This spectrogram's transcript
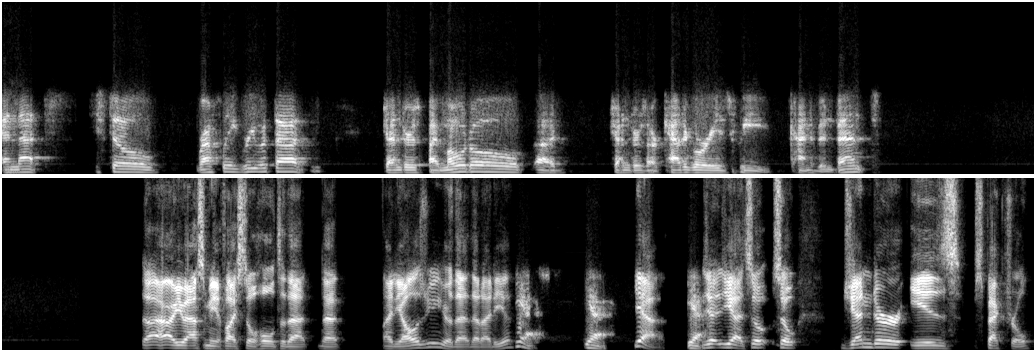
And that's, you still roughly agree with that? Genders bimodal, uh, genders are categories we kind of invent. Uh, Are you asking me if I still hold to that that ideology or that that idea? Yes. Yeah. Yeah. Yeah. Yeah. Yeah. So so gender is spectral.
